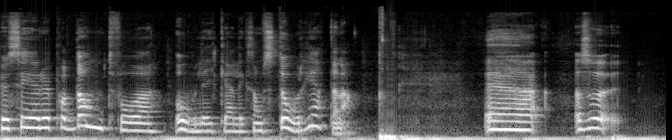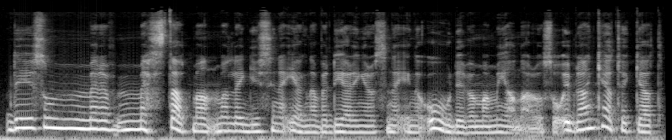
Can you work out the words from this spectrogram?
Hur ser du på de två olika liksom, storheterna? Eh, alltså, det är ju som med det mesta att man, man lägger sina egna värderingar och sina egna ord i vad man menar och så. Ibland kan jag tycka att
